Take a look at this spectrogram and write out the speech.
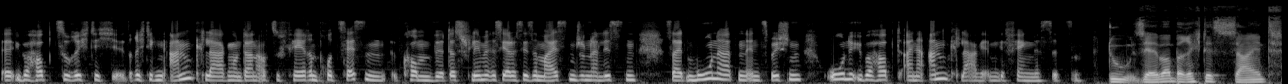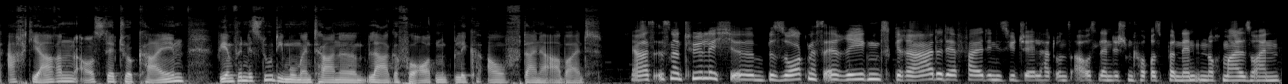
äh, überhaupt zu richtig, richtigen Anklagen und dann auch zu fairen Prozessen kommen wird. Das Schlimme ist ja, dass diese meisten Journalisten seit Monaten inzwischen ohne überhaupt eine Anklage im Gefängnis sitzen. Du selber berichtest seit acht Jahren aus der Türkei. Wie empfindest du die momentane Lage vor Ort mit Blick auf deine Arbeit? Ja, es ist natürlich äh, besorgniserregend. Gerade der Fall Denis Yücel hat uns ausländischen Korrespondenten nochmal so einen,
